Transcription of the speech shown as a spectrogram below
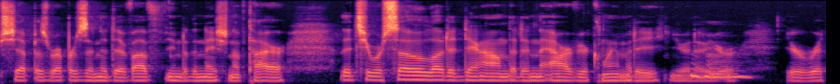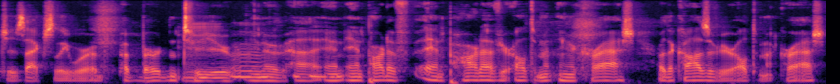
ship as representative of, you know, the nation of Tyre, that you were so loaded down that in the hour of your calamity, you know, mm-hmm. your your riches actually were a, a burden to mm-hmm. you, you know, uh, mm-hmm. and and part of and part of your ultimate you know, crash or the cause of your ultimate crash,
